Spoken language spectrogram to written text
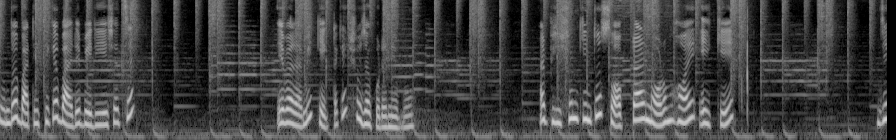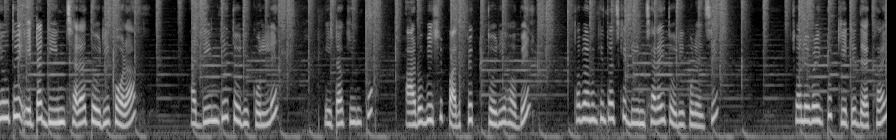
সুন্দর বাটির থেকে বাইরে বেরিয়ে এসেছে। এবার আমি কেকটাকে সোজা করে নেব। আর ভীষণ কিন্তু সফট আর নরম হয় এই কেক। যেহেতু এটা ডিম ছাড়া তৈরি করা, আর ডিম দিয়ে তৈরি করলে এটা কিন্তু আরও বেশি পারফেক্ট তৈরি হবে। তবে আমি কিন্তু আজকে ডিম ছাড়াই তৈরি করেছি। চলো এবার একটু কেটে দেখাই।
